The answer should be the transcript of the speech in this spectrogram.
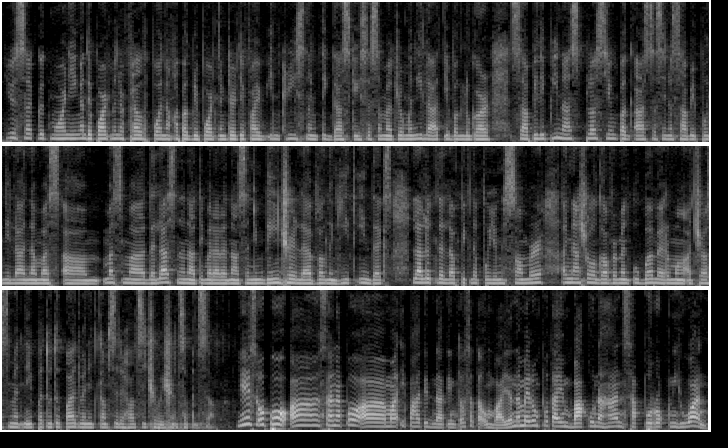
Yusek, good morning. Ang Department of Health po nakapag-report ng 35 increase ng tigdas cases sa Metro Manila at ibang lugar sa Pilipinas. Plus yung pag-asa, sinasabi po nila na mas, um, mas madalas na natin mararanasan yung danger level ng heat index, lalo't lalapit na po yung summer. Ang national government po ba mayroong mga adjustment na ipatutupad when it comes to the health situation sa bansa? Yes, opo. ah, sana po ah, maipahatid natin to sa taong bayan na meron po tayong bakunahan sa Purok ni Juan.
